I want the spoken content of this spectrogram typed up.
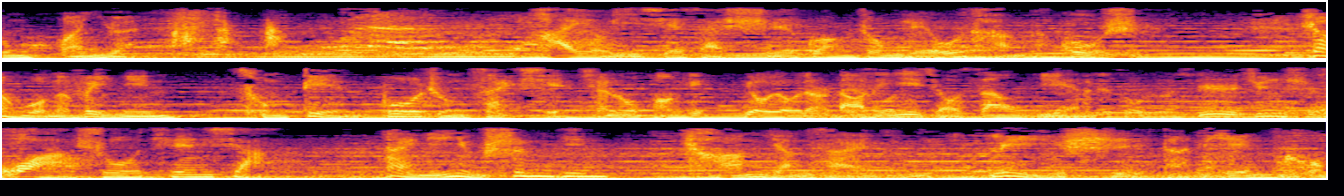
中还原。还有一些在时光中流淌的故事，让我们为您从电波中再现。乾隆皇帝又有点到了一九三五年，日军是话说天下，带您用声音徜徉在历史的天空。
